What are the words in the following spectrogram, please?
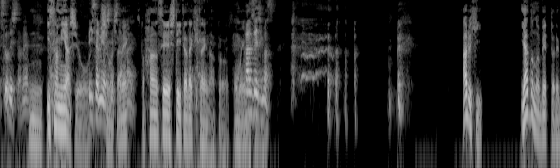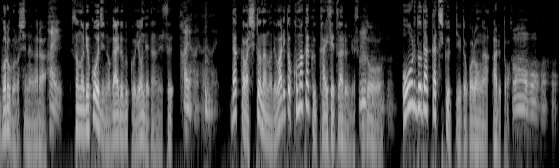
そうでしたねう。ん。勇み足をし勇み足ましたたはいちょっと反省していただきたいなと思います。反省します。ある日、宿のベッドでゴロゴロしながら、はい。その旅行時のガイドブックを読んでたんです。はいはいはいはい。ダッカは首都なので割と細かく解説あるんですけど、うんうんうんオールドダッカ地区っていうところがあると。ほうほうほうほ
